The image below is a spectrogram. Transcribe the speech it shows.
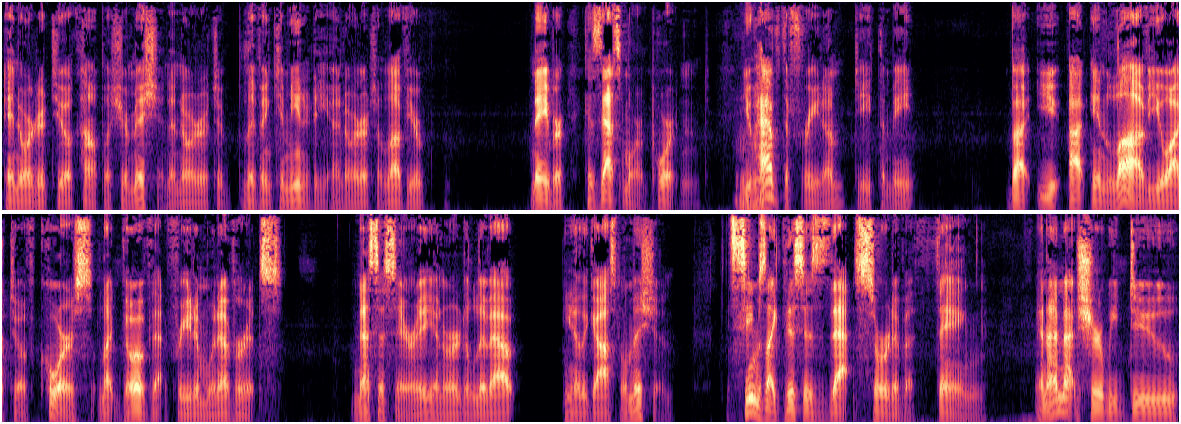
in order to accomplish your mission, in order to live in community, in order to love your neighbor, because that's more important. Mm-hmm. You have the freedom to eat the meat, but you, uh, in love, you ought to, of course, let go of that freedom whenever it's necessary in order to live out, you know, the gospel mission. It seems like this is that sort of a thing, and I'm not sure we do.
